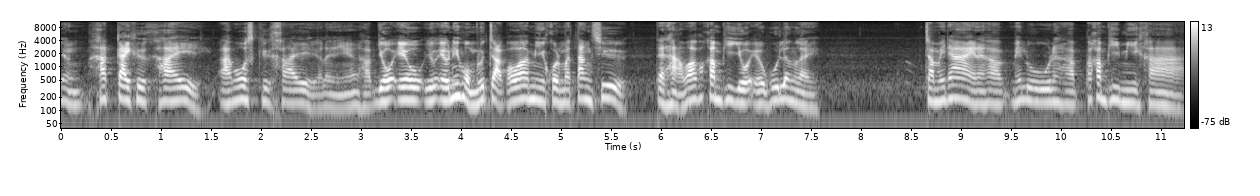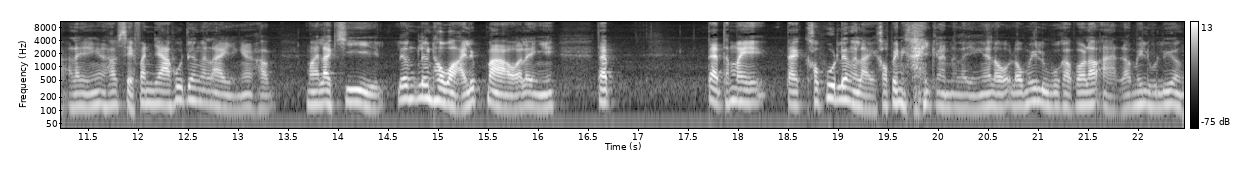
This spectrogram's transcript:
อย่างฮักไกคือใครอาร์โมสคือใครอะไรอย่างเงี้ยครับโยเอลโยเอลนี่ผมรู้จักเพราะว่ามีคนมาตั้งชื่อ แต่ถามว่าพระคัมภีร์โยเอลพูดเรื่องอะไรจำไม่ได้นะครับ ไม่รู้นะครับ พระคัมภีร์มีคาอะไรอย่างเงี้ยครับเสฟัญญาพูดเรื่องอะไรอย่างเงี้ยครับมาลาคีเรื่องเรื่องถวายหรือเปล่าอะไรอย่างงี้ แต่แต่ทำไมแต่เขาพูดเรื่องอะไรเขาเป็นใครกันอะไรอย่างเงี้ยเราเราไม่รู้ครับเพราะเราอ่านเราไม่รู้เรื่อง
